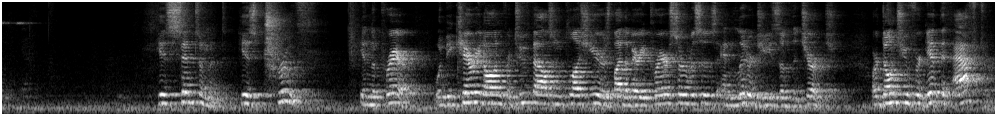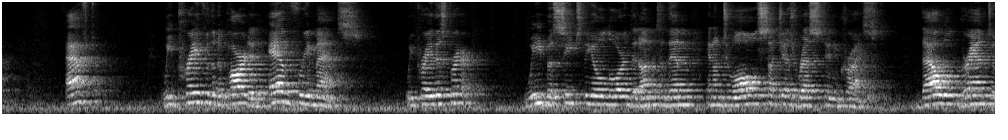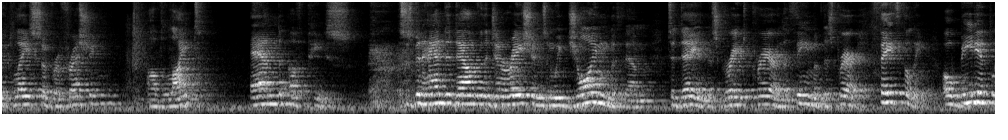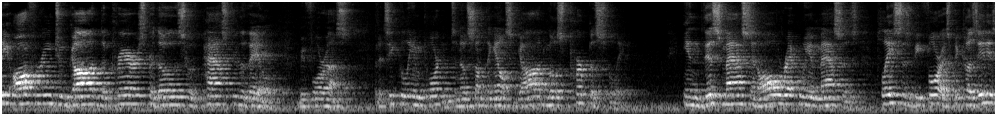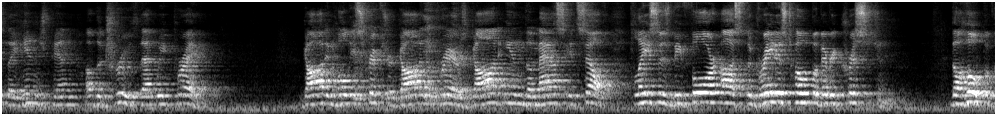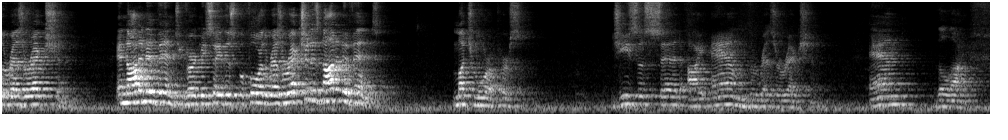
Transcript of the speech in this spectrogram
His sentiment, his truth in the prayer would be carried on for 2,000 plus years by the very prayer services and liturgies of the church. Or don't you forget that after, after we pray for the departed every Mass, we pray this prayer. We beseech thee, O Lord, that unto them and unto all such as rest in Christ, thou wilt grant a place of refreshing, of light, and of peace. This has been handed down for the generations, and we join with them today in this great prayer, the theme of this prayer, faithfully, obediently offering to God the prayers for those who have passed through the veil before us. But it's equally important to know something else. God, most purposefully, in this Mass and all Requiem Masses, places before us because it is the hinge pin of the truth that we pray. God in Holy Scripture, God in the prayers, God in the Mass itself places before us the greatest hope of every Christian, the hope of the resurrection. And not an event. You've heard me say this before. The resurrection is not an event much more a person. Jesus said, I am the resurrection and the life.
